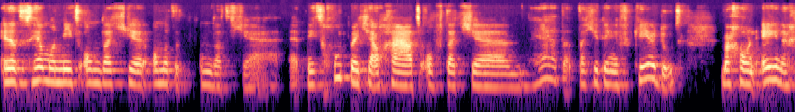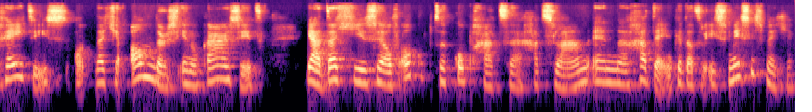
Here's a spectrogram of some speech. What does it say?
en dat is helemaal niet omdat, je, omdat, het, omdat je, het niet goed met jou gaat of dat je, hè, dat, dat je dingen verkeerd doet, maar gewoon energetisch, dat je anders in elkaar zit, ja, dat je jezelf ook op de kop gaat, eh, gaat slaan en eh, gaat denken dat er iets mis is met je.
